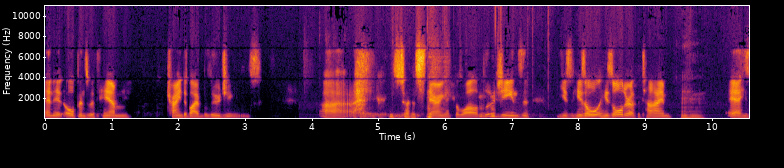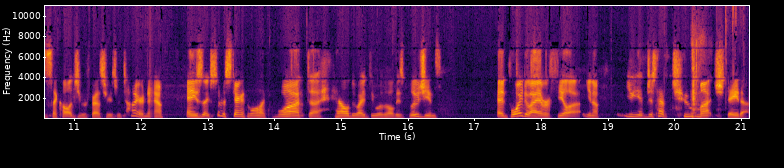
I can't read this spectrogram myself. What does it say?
And it opens with him trying to buy blue jeans. Uh, sort of staring at the wall of blue jeans and he's he's old he's older at the time. Mm-hmm. Yeah, he's a psychology professor. He's retired now, and he's like sort of staring at the wall, like, "What the hell do I do with all these blue jeans?" And boy, do I ever feel it. You know, you just have too much data,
